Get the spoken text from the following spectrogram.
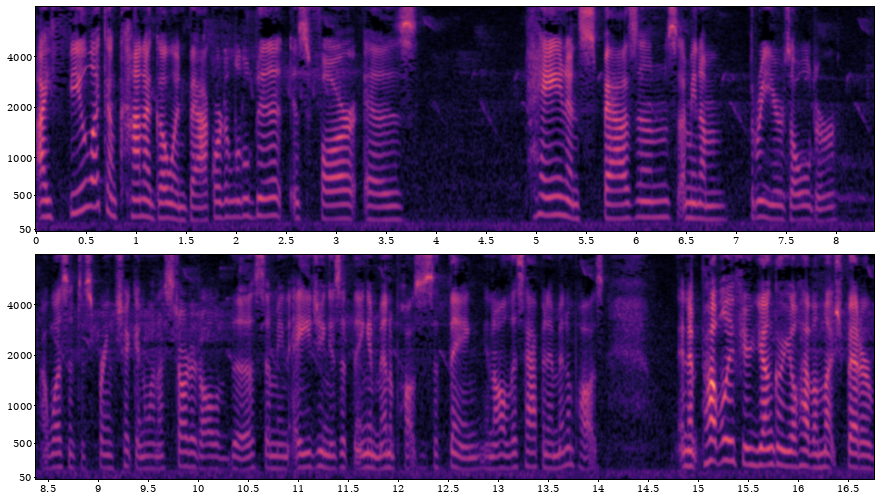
I feel like I'm kind of going backward a little bit as far as pain and spasms. I mean, I'm three years older. I wasn't a spring chicken when I started all of this. I mean, aging is a thing and menopause is a thing and all this happened in menopause. And probably if you're younger, you'll have a much better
